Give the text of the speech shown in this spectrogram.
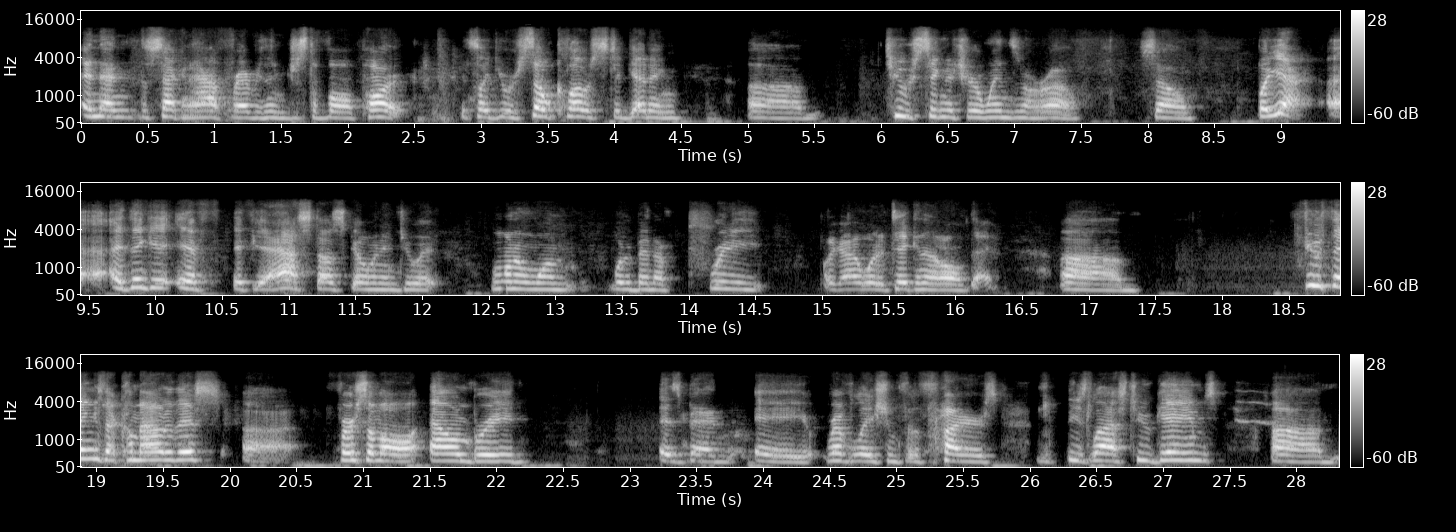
and then the second half for everything just to fall apart. It's like you were so close to getting um, two signature wins in a row. So, but yeah, I, I think if if you asked us going into it, one on one would have been a pretty like I would have taken that all day. Um, few things that come out of this. Uh, first of all, Alyn Breed has been a revelation for the Friars these last two games. Um,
